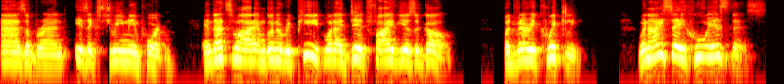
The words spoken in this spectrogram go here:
as a brand is extremely important. And that's why I'm going to repeat what I did five years ago, but very quickly. When I say, who is this?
